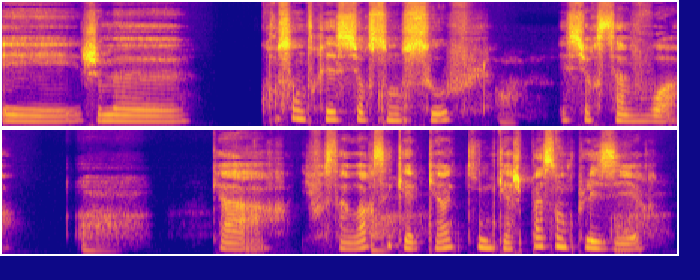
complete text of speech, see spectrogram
Et je me concentrais sur son souffle et sur sa voix. Car il faut savoir, c'est quelqu'un qui ne cache pas son plaisir.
